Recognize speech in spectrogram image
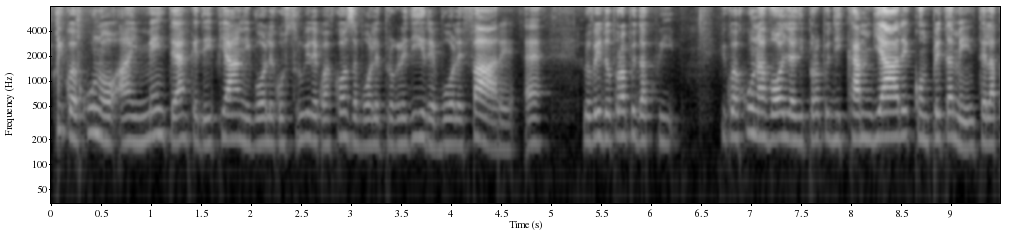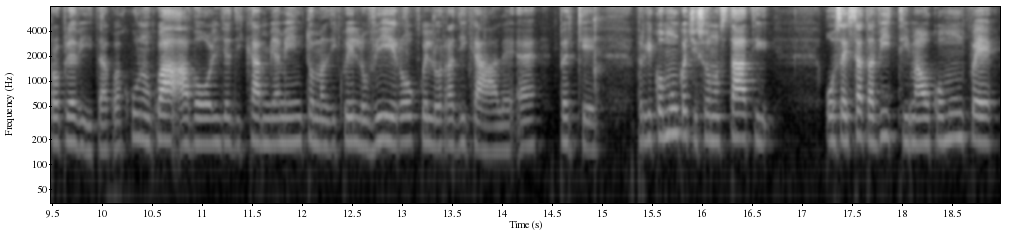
Qui qualcuno ha in mente anche dei piani, vuole costruire qualcosa, vuole progredire, vuole fare. Eh? Lo vedo proprio da qui. Qui qualcuno ha voglia di, proprio di cambiare completamente la propria vita. Qualcuno qua ha voglia di cambiamento, ma di quello vero, quello radicale. Eh? Perché? Perché comunque ci sono stati o sei stata vittima o comunque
